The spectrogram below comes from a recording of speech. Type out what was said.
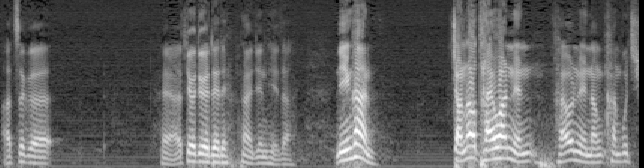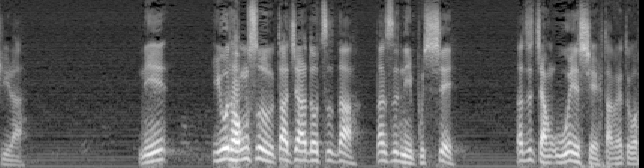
啊，这个，哎，对对对对，他已经提到。您看，讲到台湾人，台湾人能看不起了。你油桐树大家都知道，但是你不屑。但是讲五月雪，大概都哇，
